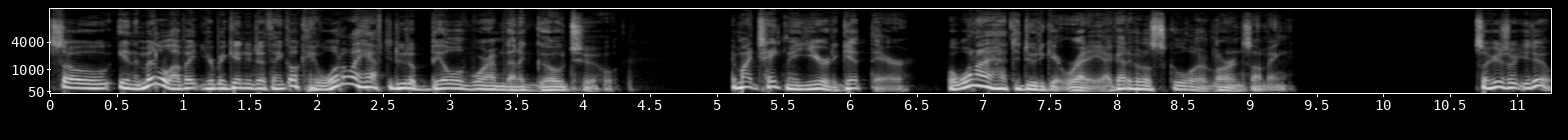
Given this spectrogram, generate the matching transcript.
So, in the middle of it, you're beginning to think, okay, what do I have to do to build where I'm going to go to? It might take me a year to get there, but what do I have to do to get ready? I got to go to school or learn something. So, here's what you do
